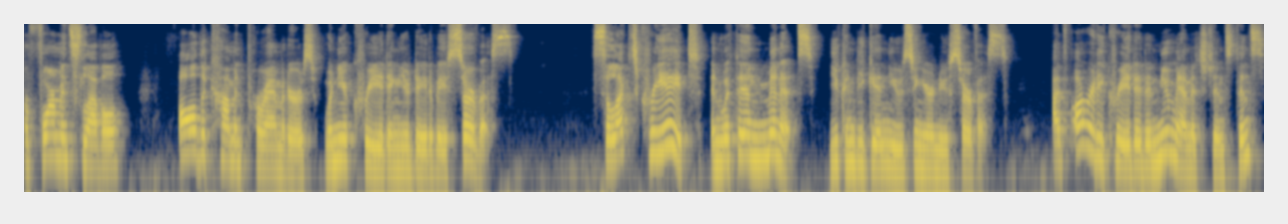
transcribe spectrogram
performance level, all the common parameters when you're creating your database service. Select Create, and within minutes, you can begin using your new service. I've already created a new managed instance,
